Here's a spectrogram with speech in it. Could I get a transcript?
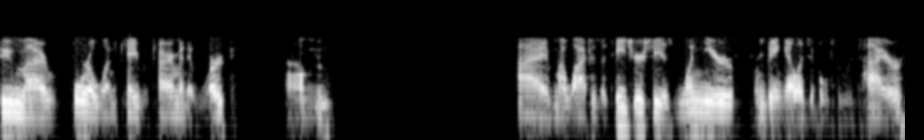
to my 401k retirement at work. Um, I my wife is a teacher. She is one year from being eligible to retire.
